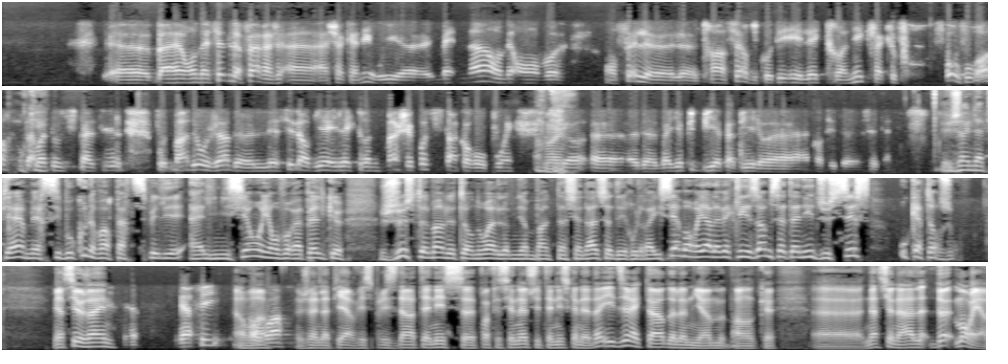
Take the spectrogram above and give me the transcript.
Euh, ben, on essaie de le faire à, chaque année, oui. Euh, maintenant, on, on fait le, transfert du côté électronique. Fait que faut, voir si ça va être aussi facile. faut demander aux gens de laisser leur billet électroniquement. Je sais pas si c'est encore au point. Euh, ben, il n'y a plus de billets papier là, à côté de cette année. Jean Lapierre, merci beaucoup d'avoir participé à l'émission et on vous rappelle que justement le tournoi de l'Omnium Banque Nationale se déroulera ici à Montréal avec les hommes cette année du 6 au 14 août. Merci Eugène. Merci. Au revoir. Eugène Lapierre, vice-président tennis professionnel chez Tennis Canada et directeur de l'Omnium Banque euh, nationale de Montréal.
